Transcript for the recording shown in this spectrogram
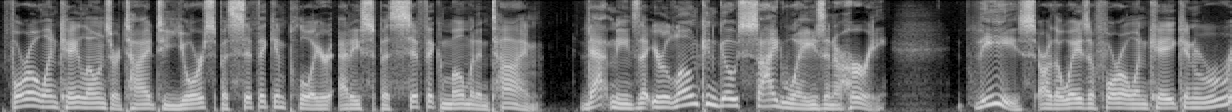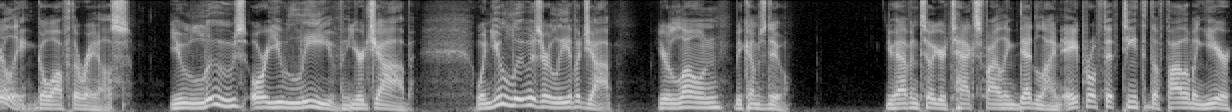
401k loans are tied to your specific employer at a specific moment in time. That means that your loan can go sideways in a hurry. These are the ways a 401k can really go off the rails. You lose or you leave your job. When you lose or leave a job, your loan becomes due. You have until your tax filing deadline, April 15th of the following year,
